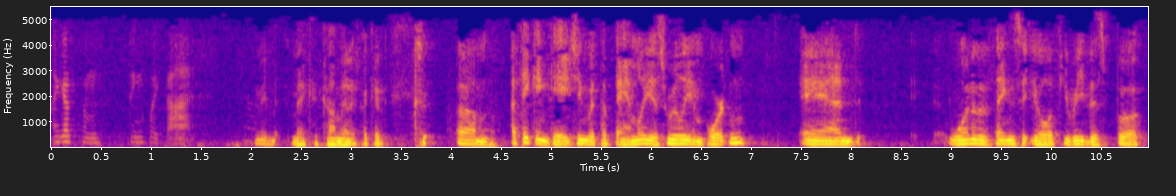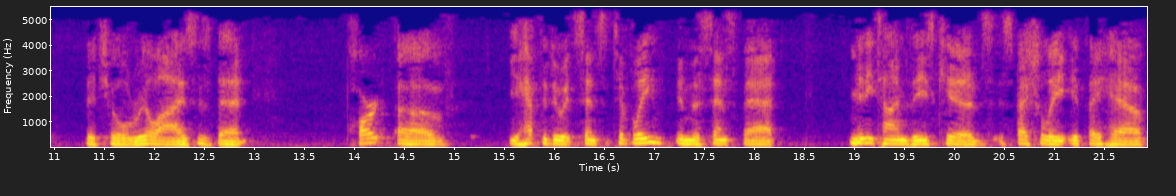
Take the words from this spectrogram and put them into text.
i guess some things like that. Let me make a comment if i could. Um, i think engaging with the family is really important and one of the things that you'll if you read this book that you'll realize is that part of you have to do it sensitively in the sense that many times these kids, especially if they have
